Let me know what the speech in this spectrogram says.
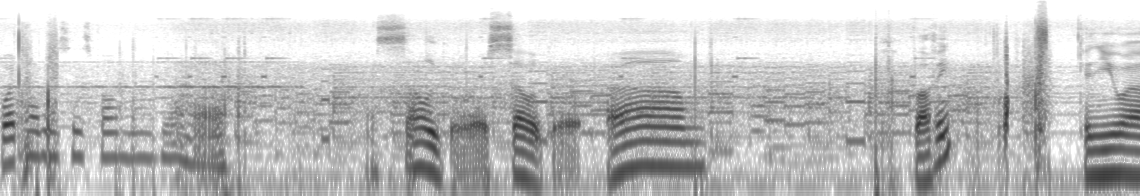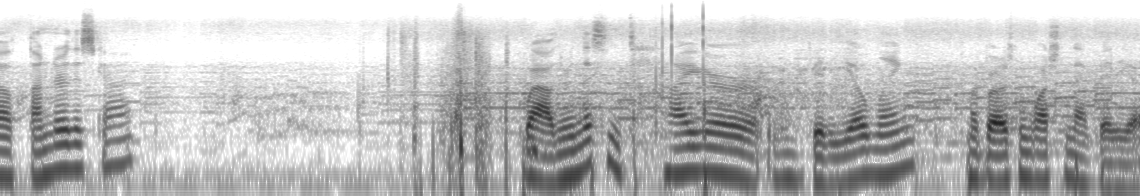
What time is this Pokemon? Yeah, a Celigar, a Celigar. Um, Fluffy, can you uh thunder this guy? Wow, during this entire video length, my brother's been watching that video.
